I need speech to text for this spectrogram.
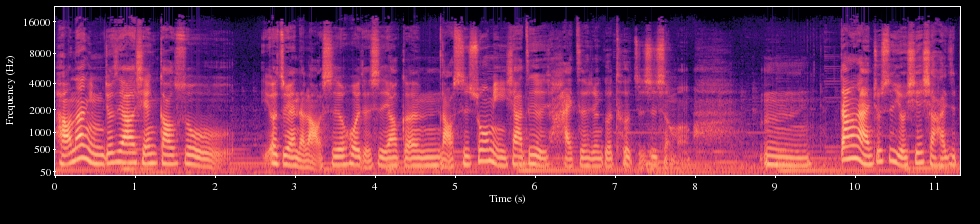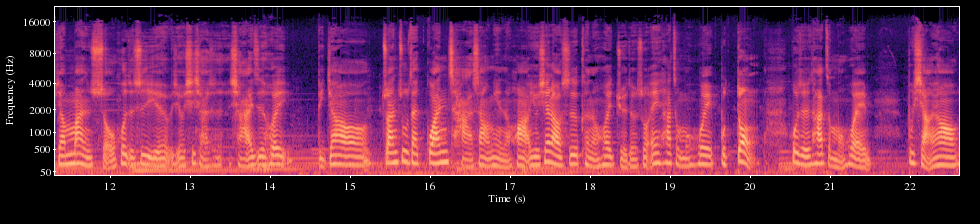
好，那你们就是要先告诉幼稚园的老师，或者是要跟老师说明一下这个孩子的人格特质是什么。嗯，当然就是有些小孩子比较慢熟，或者是也有有些小小孩子会。比较专注在观察上面的话，有些老师可能会觉得说，诶，他怎么会不动，或者是他怎么会不想要，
